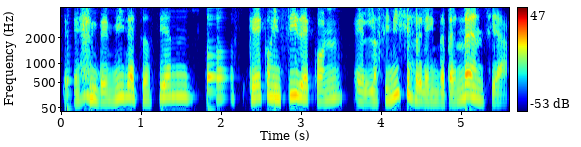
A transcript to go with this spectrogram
de 1800, que coincide con eh, los inicios de la independencia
